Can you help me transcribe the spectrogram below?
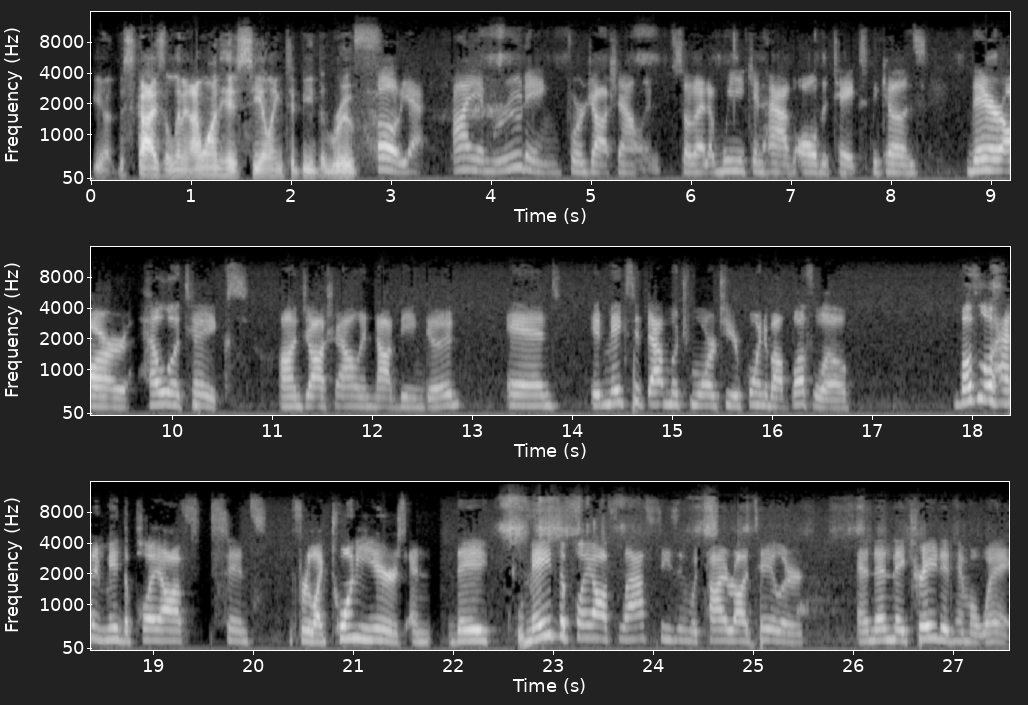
you know, the sky's the limit. I want his ceiling to be the roof. Oh yeah, I am rooting for Josh Allen so that we can have all the takes because there are hella takes on Josh Allen not being good, and it makes it that much more. To your point about Buffalo, Buffalo hadn't made the playoffs since for like 20 years, and they made the playoffs last season with Tyrod Taylor, and then they traded him away.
